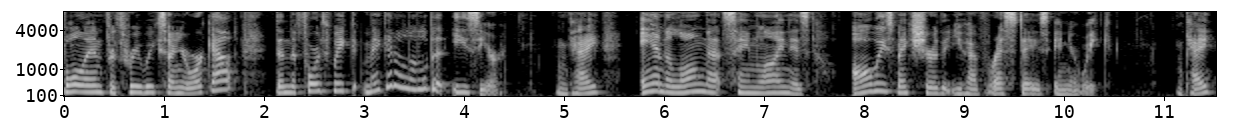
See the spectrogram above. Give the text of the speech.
full in for three weeks on your workout, then the fourth week, make it a little bit easier, okay? And along that same line is always make sure that you have rest days in your week. Okay?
